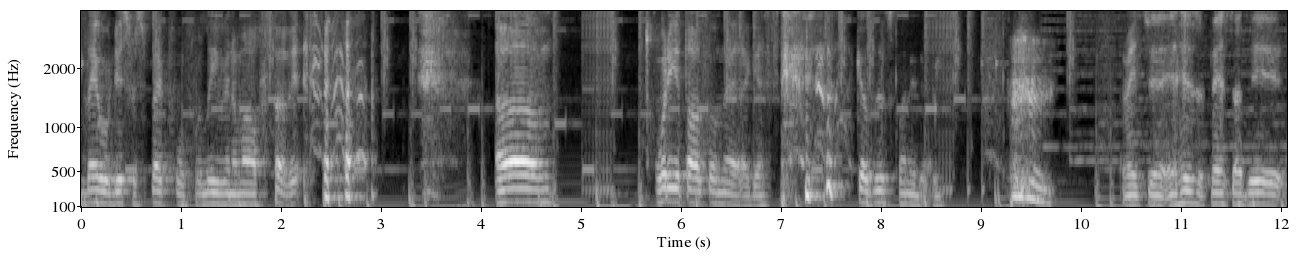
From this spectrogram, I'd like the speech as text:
they were disrespectful for leaving him off of it. um, what are your thoughts on that? I guess because it's funny to me. I mean, to, in his defense, I did.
